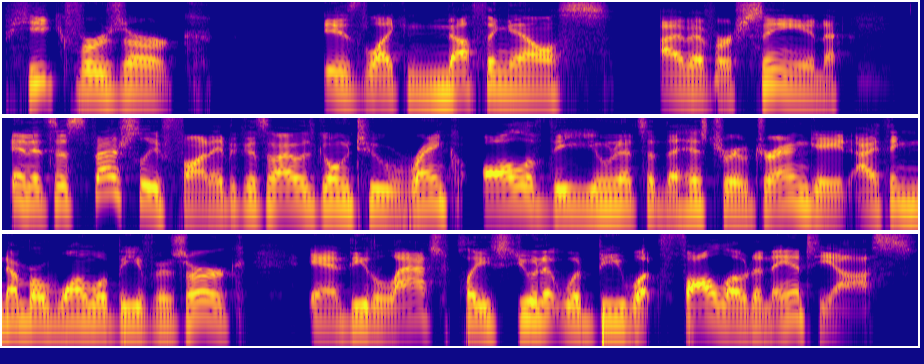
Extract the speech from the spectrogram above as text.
peak Berserk is like nothing else I've ever seen. And it's especially funny because if I was going to rank all of the units in the history of Dragon Gate, I think number one would be Berserk, and the last place unit would be what followed in Antias.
